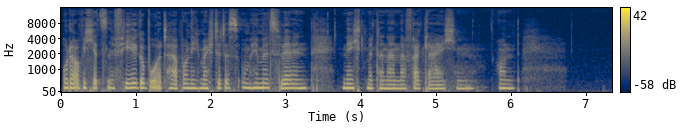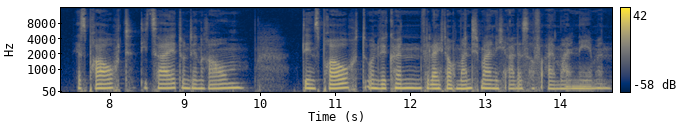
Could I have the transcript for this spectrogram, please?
oder ob ich jetzt eine Fehlgeburt habe und ich möchte das um Himmels willen nicht miteinander vergleichen. Und es braucht die Zeit und den Raum, den es braucht, und wir können vielleicht auch manchmal nicht alles auf einmal nehmen.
